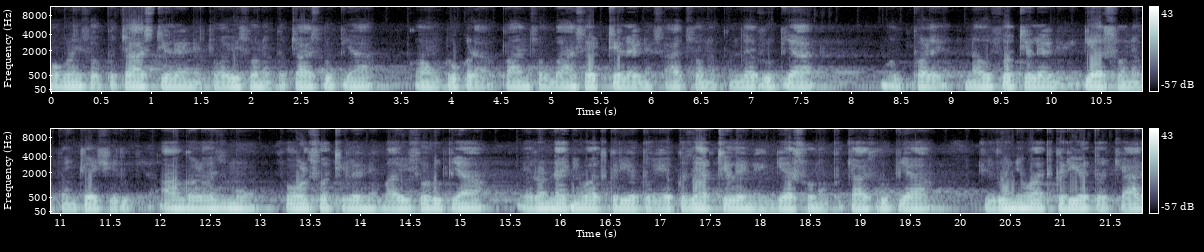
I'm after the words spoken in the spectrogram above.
ઓગણીસો પચાસથી લઈને ચોવીસો ને પચાસ રૂપિયા, ઘઉં ટુકડા પાંચસો બાસઠથી લઈને સાતસો ને પંદર રૂપિયા, મગફળી નવસોથી લઈને અગિયારસો ને પંચ્યાસી રૂપિયા. આગળ અજમો સોળસોથી લઈને બાવીસો રૂપિયા. એરંડાની વાત કરીએ તો એક હજારથી લઈને અગિયારસો ને પચાસ રૂપિયા. જીરુની વાત કરીએ તો ચાર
